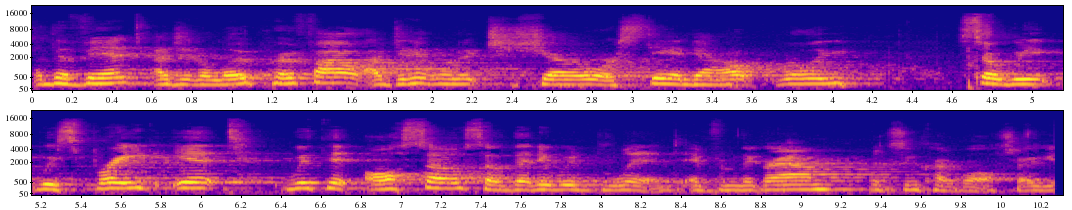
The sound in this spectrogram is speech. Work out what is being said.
the vent. I did a low profile. I didn't want it to show or stand out really. So we, we sprayed it with it also so that it would blend. And from the ground, looks incredible. I'll show you.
